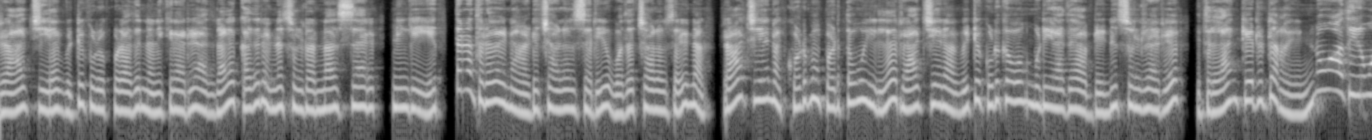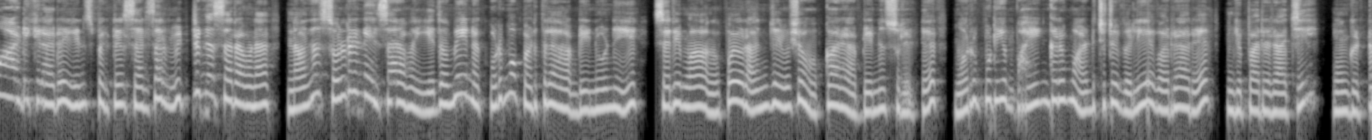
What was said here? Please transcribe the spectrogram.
ராஜிய விட்டு கொடுக்க கூடாதுன்னு நினைக்கிறாரு. அதனால கதிர் என்ன சொல்றாருன்னா சார் நீங்க எத்தனை தடவை நான் அடிச்சாலும் சரி உதைச்சாலும் சரி நான் ராஜியை நான் கொடுமைப்படுத்தவும் இல்லை ராஜியை நான் விட்டு கொடுக்கவும் முடியாது அப்படின்னு சொல்றாரு. இதெல்லாம் கேட்டுட்டு இன்னும் அதிகமா அடிக்கிறாரு. இன்ஸ்பெக்டர் சார் சார் விட்டுருங்க சார் அவனை. நான் தான் சொல்றேனே சார் அவன் எதுவுமே என்ன கொடுமைப்படுத்தல அப்படின்னு சரிம்மா அங்க போய் ஒரு அஞ்சு நிமிஷம் உட்காரு அப்படின்னு சொல்லிட்டு மறுபடியும் பயங்கரமா அடிச்சுட்டு வெளியே வர்றாரு. இங்க பாரு ராஜி உங்ககிட்ட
